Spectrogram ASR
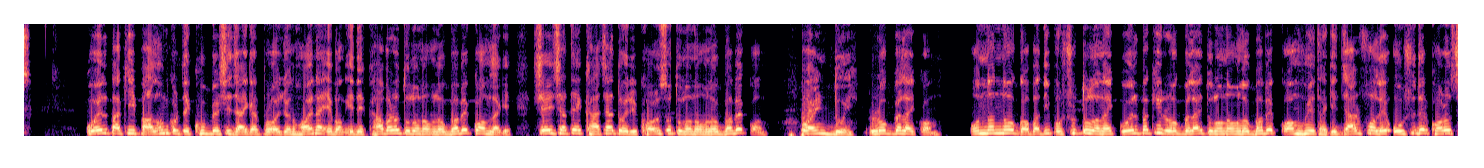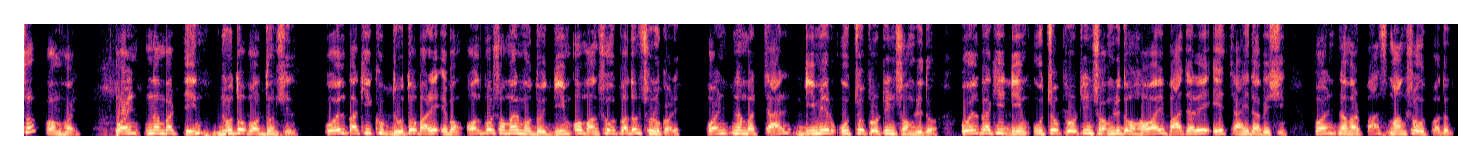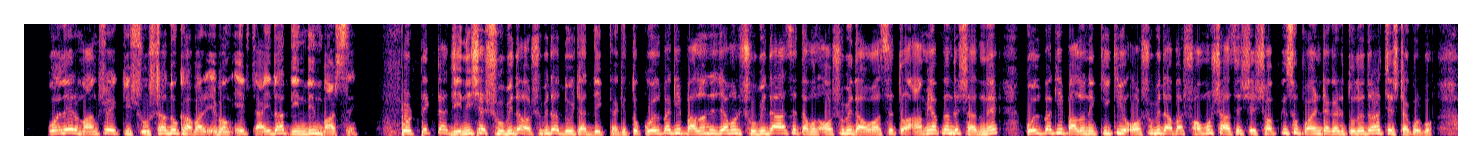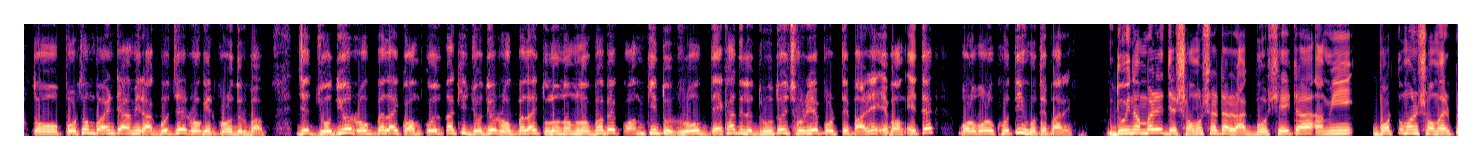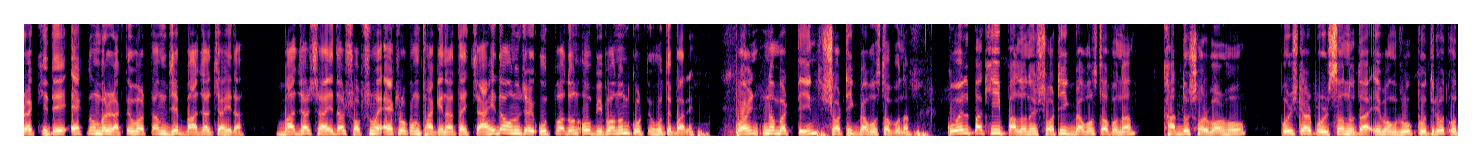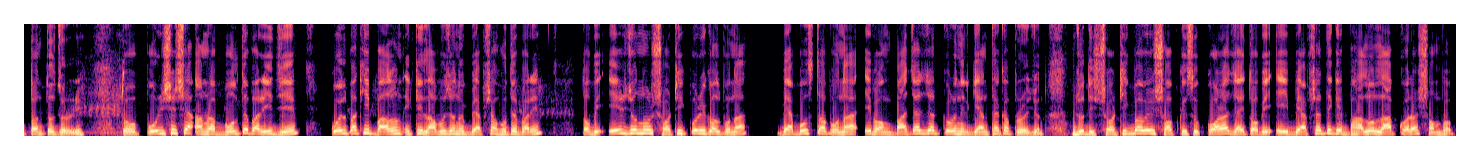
কোয়েল পাখি পালন করতে খুব বেশি জায়গার প্রয়োজন হয় না এবং এদের খাবারও তুলনামূলকভাবে কম লাগে। সেই সাথে খাঁচা তৈরির খরচও তুলনামূলকভাবে কম। পয়েন্ট দুই, রোগবেলায় কম। অন্যান্য গবাদি পশুর তুলনায় কোয়েল পাখির রোগ বেলায় তুলনামূলকভাবে কম হয়ে থাকে, যার ফলে ওষুধের খরচও কম হয়। পয়েন্ট নাম্বার তিন, দ্রুত বর্ধনশীল। কোয়েল পাখি খুব দ্রুত বাড়ে এবং অল্প সময়ের মধ্যে ডিম ও মাংস উৎপাদন শুরু করে। পয়েন্ট নাম্বার চার, ডিমের উচ্চ প্রোটিন সমৃদ্ধ। কোয়েল পাখি ডিম উচ্চ প্রোটিন সমৃদ্ধ হওয়ায় বাজারে এর চাহিদা বেশি। পয়েন্ট নাম্বার পাঁচ, মাংস উৎপাদন। কোয়েলের মাংস একটি সুস্বাদু খাবার এবং এর চাহিদা দিন দিন বাড়ছে। প্রত্যেকটা জিনিসের সুবিধা, অসুবিধা দুইটার দিক থাকে। তো কোয়েল পাখি পালনে যেমন সুবিধা আছে, তেমন অসুবিধাও আছে। তো আমি আপনাদের সামনে কোয়েল পাখি পালনে কি কি অসুবিধা বা সমস্যা আছে, সে সব কিছু পয়েন্ট আকারে তুলে ধরার চেষ্টা করব। তো প্রথম পয়েন্টে আমি রাখব যে রোগের প্রাদুর্ভাব। যে যদিও রোগ বেলায় কম কোয়েল পাখি, যদিও রোগ বেলায় তুলনামূলকভাবে কম, কিন্তু রোগ দেখা দিলে দ্রুতই ছড়িয়ে পড়তে পারে এবং এতে বড় বড় ক্ষতি হতে পারে। দুই নম্বরে যে সমস্যাটা রাখব, সেইটা আমি বর্তমান সময়ের প্রেক্ষিতে এক নম্বরে রাখতে পারতাম যে বাজার চাহিদা। বাজার চাহিদা সবসময় একরকম থাকে না, তাই চাহিদা অনুযায়ী উৎপাদন ও বিপণন করতে হতে পারে। পয়েন্ট নম্বর তিন, সঠিক ব্যবস্থাপনা। কোয়েল পাখি পালনের সঠিক ব্যবস্থাপনা, খাদ্য সরবরাহ, পরিষ্কার পরিচ্ছন্নতা এবং রোগ প্রতিরোধ অত্যন্ত জরুরি। তো পরিশেষে আমরা বলতে পারি যে, কোয়েল পাখি পালন একটি লাভজনক ব্যবসা হতে পারে, তবে এর জন্য সঠিক পরিকল্পনা, ব্যবস্থাপনা এবং বাজারজাতকরণের জ্ঞান থাকা প্রয়োজন। যদি সঠিকভাবে সব কিছু করা যায়, তবে এই ব্যবসা থেকে ভালো লাভ করা সম্ভব।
